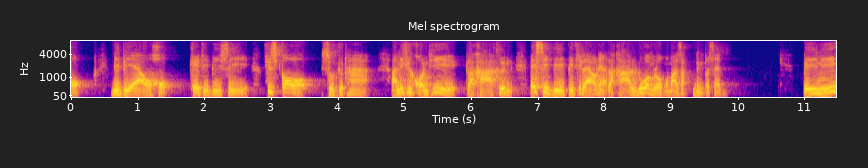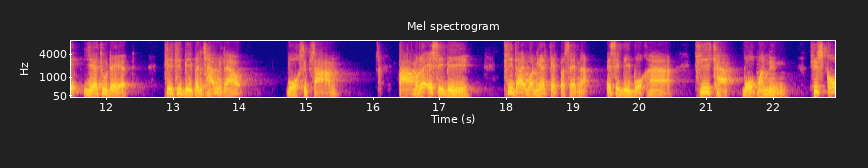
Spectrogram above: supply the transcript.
16 BBL 6 KTB 4 Tisco 0.5 อันนี้คือคนที่ราคาขึ้น SCB ปีที่แล้วเนี่ยราคาร่วงลงประมาณสัก 1%ปีนี้ year to date TTB เป็นแชมป์อีกแล้ว บวก 13 ตามมาด้วย SCB ที่ได้วันนี้7%น่ะ SCB บวก5 TCAP บวกมา1 Tisco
